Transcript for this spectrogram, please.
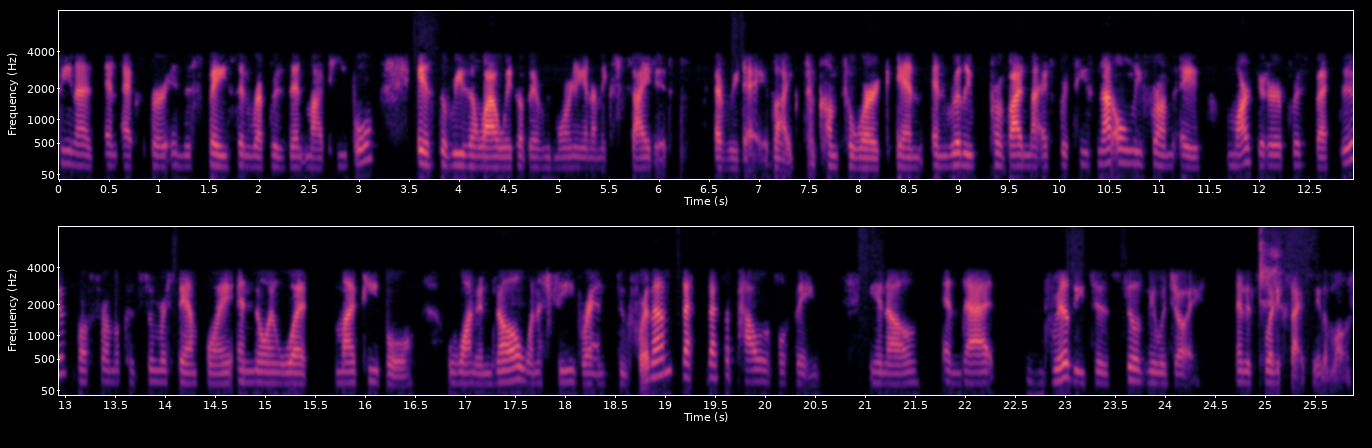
seen as an expert in this space and represent my people is the reason why I wake up every morning and I'm excited every day, like to come to work and and really provide my expertise not only from a marketer perspective, but from a consumer standpoint and knowing what my people want to know, want to see brands do for them. That's that's a powerful thing, you know, and that really just fills me with joy, and it's what excites me the most.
